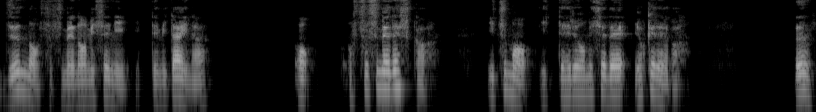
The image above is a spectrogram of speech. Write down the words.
純のおすすめのお店に行ってみたいな。お、おすすめですか？いつも行っているお店でよければ。うん、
